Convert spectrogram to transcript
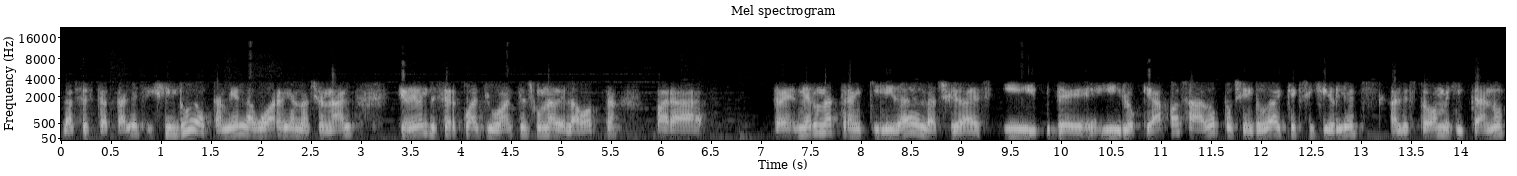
las estatales y sin duda también la Guardia Nacional, que deben de ser coadyuvantes una de la otra para tener una tranquilidad en las ciudades. Y de y lo que ha pasado pues sin duda hay que exigirle al Estado mexicano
